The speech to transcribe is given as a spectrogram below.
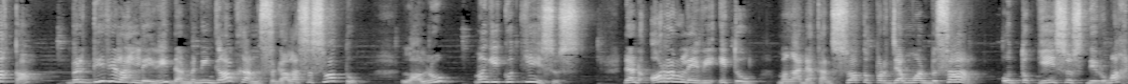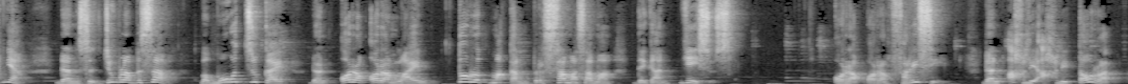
Maka berdirilah Lewi dan meninggalkan segala sesuatu, lalu mengikut Yesus. Dan orang Lewi itu mengadakan suatu perjamuan besar untuk Yesus di rumahnya dan sejumlah besar pemungut cukai dan orang-orang lain turut makan bersama-sama dengan Yesus. Orang-orang Farisi dan ahli-ahli Taurat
